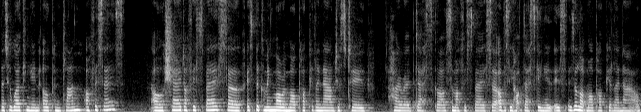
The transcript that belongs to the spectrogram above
that are working in open plan offices or shared office space? So it's becoming more and more popular now just to hire a desk or some office space. So obviously hot desking is, is, a lot more popular now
